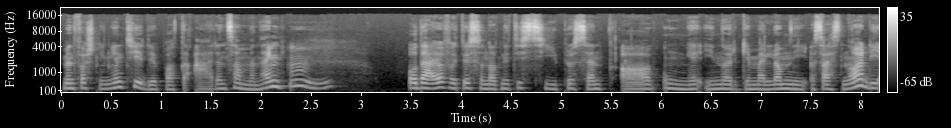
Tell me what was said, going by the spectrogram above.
men forskningen tyder jo på at det er en sammenheng. Og det er jo faktisk sånn at 97% av unge i Norge mellom 9 og 16 år de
